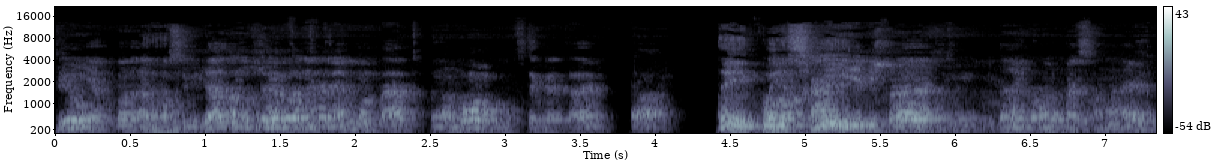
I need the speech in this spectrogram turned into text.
Teria a, a possibilidade de entrar em contato com o secretário tem, conheço ele. ele pra, também como personagem?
